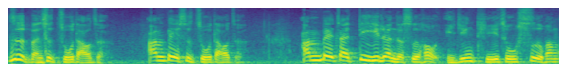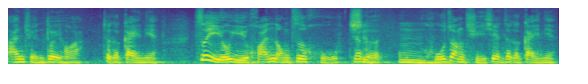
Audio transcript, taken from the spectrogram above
日本是主导者，安倍是主导者。安倍在第一任的时候已经提出四方安全对话这个概念，自由与繁荣之弧那个弧状曲线这个概念。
